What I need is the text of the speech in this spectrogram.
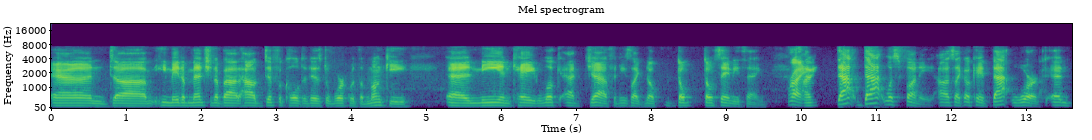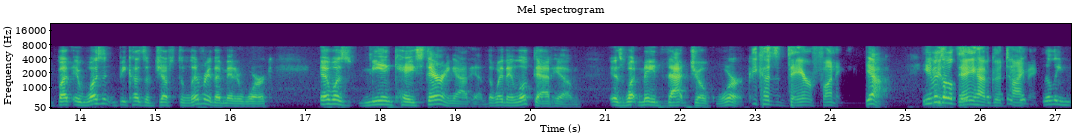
and um, he made a mention about how difficult it is to work with a monkey, and me and Kei look at Jeff, and he's like, "No, don't don't say anything." Right. I that that was funny. I was like, okay, that worked, and but it wasn't because of Jeff's delivery that made it work. It was me and Kei staring at him. The way they looked at him is what made that joke work. because they're funny. Yeah. Even Because though they have good they timing. Really,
